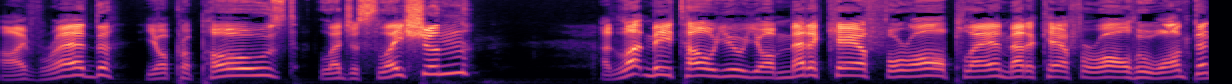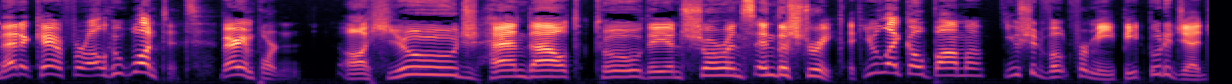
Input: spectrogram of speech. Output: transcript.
I've read your proposed legislation. And let me tell you, your Medicare for All plan, Medicare for all who want it, Medicare for all who want it. Very important. a huge handout to the insurance industry. If you like Obama, you should vote for me, Pete Buttigieg,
